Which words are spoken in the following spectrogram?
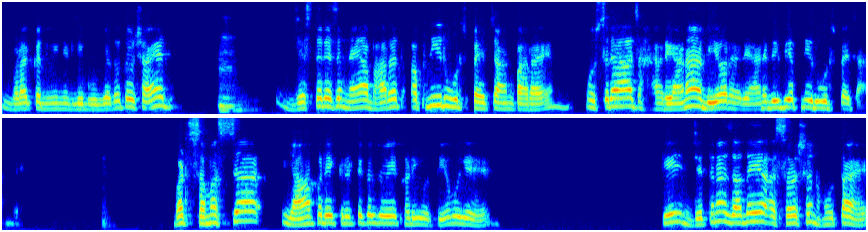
बड़ा कन्वीनियंटली भूल गया था? तो शायद हम्म। जिस तरह से नया भारत अपनी रूट्स पहचान पा रहा है उस तरह आज हरियाणा भी और हरियाणवी भी अपनी रूट्स पहचान रहे हैं। बट समस्या यहाँ पर एक क्रिटिकल जो ये खड़ी होती है वो ये है कि जितना ज़्यादा ये असर्शन होता है और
